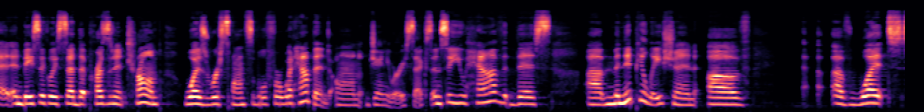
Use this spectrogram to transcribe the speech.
and basically said that President Trump was responsible for what happened on January 6th. And so you have this uh, manipulation of of what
